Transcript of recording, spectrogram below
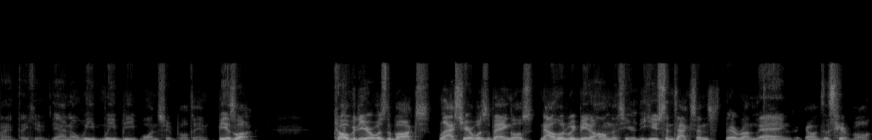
All right, thank you. Yeah, no, we we beat one Super Bowl team. Because luck. COVID year it was the Bucs. Last year it was the Bengals. Now who did we beat at home this year? The Houston Texans. They're running the Bang. team. They're going to the Super Bowl.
